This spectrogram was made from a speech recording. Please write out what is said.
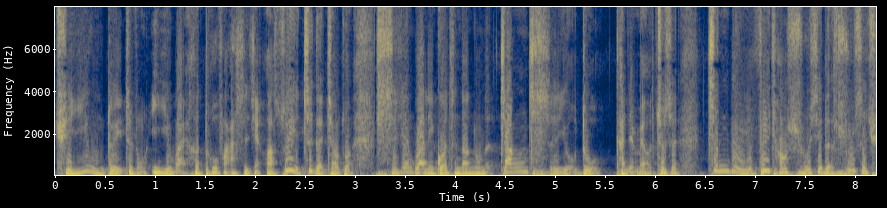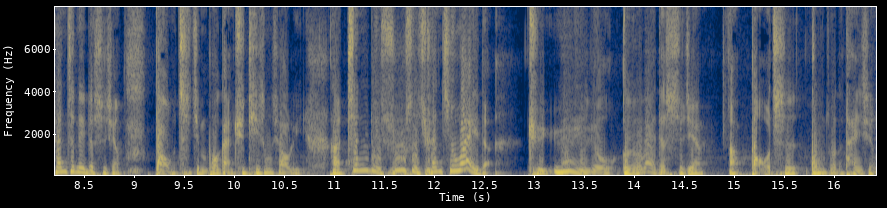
去应对这种意外和突发事件啊，所以这个叫做时间管理过程当中的张弛有度，看见没有？就是针对于非常熟悉的舒适圈之内的事情，保持紧迫感去提升效率啊；针对舒适圈之外的，去预留额外的时间啊，保持工作的弹性。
